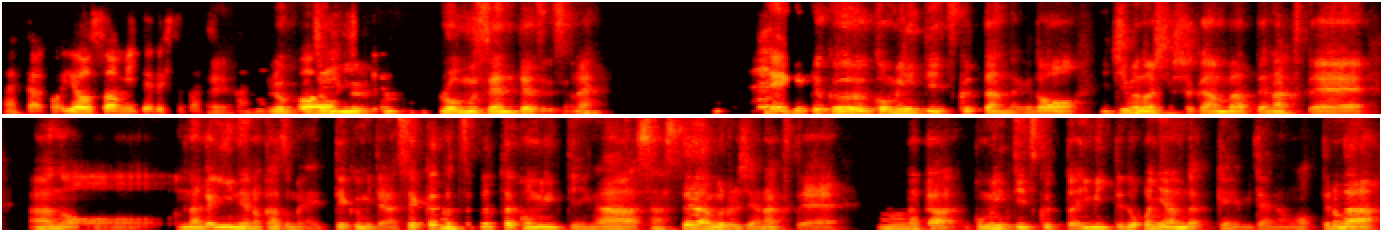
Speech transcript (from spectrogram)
なんかこう様子を見てる人たちとかね。ロロム線ってやつですよね。で、結局、コミュニティ作ったんだけど、一部の人しか頑張ってなくて、うんあの、なんかいいねの数も減っていくみたいな、せっかく作ったコミュニティがサステナブルじゃなくて、うんなんかコミュニティ作った意味ってどこにあるんだっけみたいなのってのが、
